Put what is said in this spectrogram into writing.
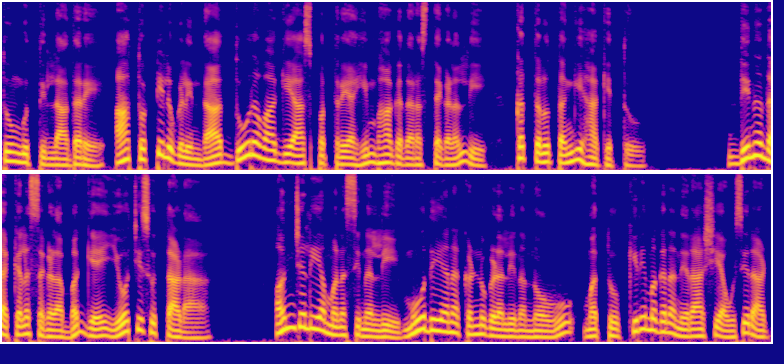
ತೂಂಗುತ್ತಿಲ್ಲಾದರೆ ಆ ತೊಟ್ಟಿಲುಗಳಿಂದ ದೂರವಾಗಿ ಆಸ್ಪತ್ರೆಯ ಹಿಂಭಾಗದ ರಸ್ತೆಗಳಲ್ಲಿ ಕತ್ತಲು ತಂಗಿಹಾಕಿತ್ತು. ದಿನದ ಕೆಲಸಗಳ ಬಗ್ಗೆ ಯೋಚಿಸುತ್ತಾಡ ಅಂಜಲಿಯ ಮನಸ್ಸಿನಲ್ಲಿ ಮೂದೆಯನ ಕಣ್ಣುಗಳಲ್ಲಿನ ನೋವು ಮತ್ತು ಕಿರಿಮಗನ ನಿರಾಶೆಯ ಉಸಿರಾಟ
